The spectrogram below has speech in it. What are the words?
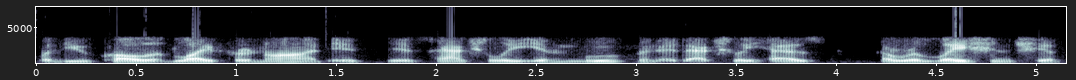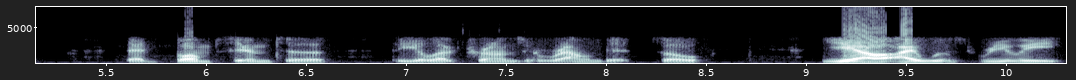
whether you call it life or not. It, it's actually in movement. It actually has a relationship that bumps into the electrons around it. So yeah, I was really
